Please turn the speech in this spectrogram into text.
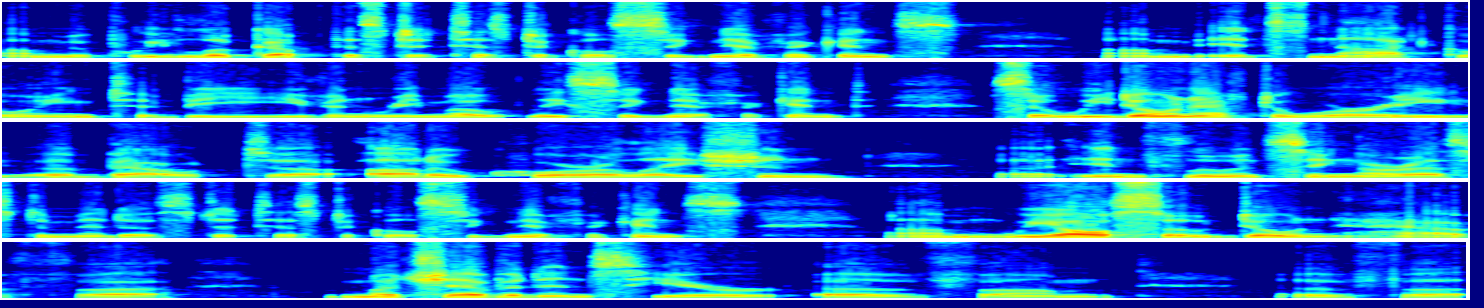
Um, if we look up the statistical significance um, it's not going to be even remotely significant. So we don't have to worry about uh, autocorrelation uh, influencing our estimate of statistical significance. Um, we also don't have uh, much evidence here of, um, of uh,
